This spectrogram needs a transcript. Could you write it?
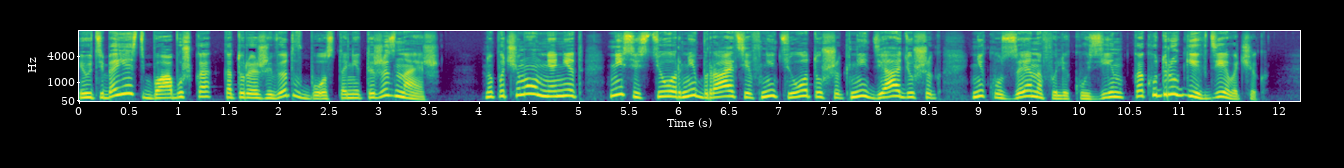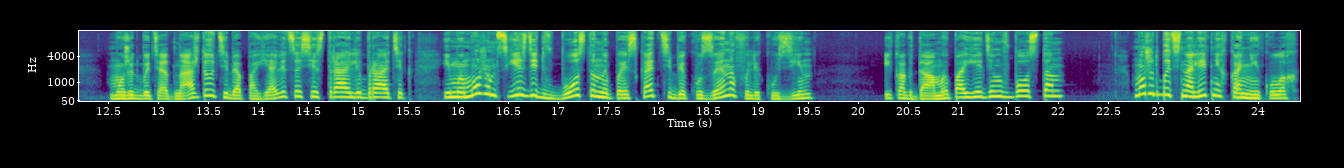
И у тебя есть бабушка, которая живет в Бостоне, ты же знаешь. Но почему у меня нет ни сестер, ни братьев, ни тетушек, ни дядюшек, ни кузенов или кузин, как у других девочек? Может быть, однажды у тебя появится сестра или братик, и мы можем съездить в Бостон и поискать тебе кузенов или кузин. И когда мы поедем в Бостон? Может быть, на летних каникулах.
